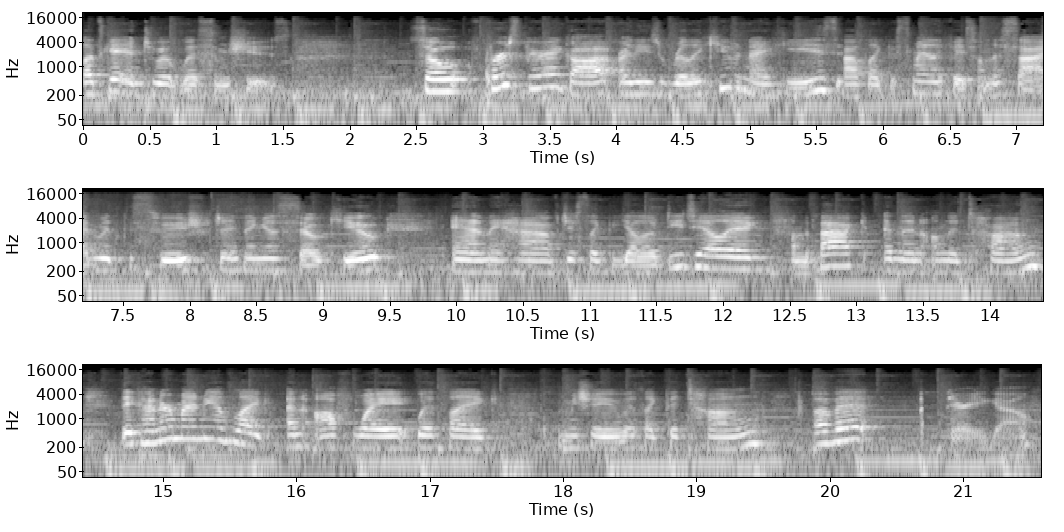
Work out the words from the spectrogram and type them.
Let's get into it with some shoes. So first pair I got are these really cute Nikes. I have like the smiley face on the side with the swoosh, which I think is so cute and they have just like the yellow detailing on the back and then on the tongue. They kind of remind me of like an off-white with like, let me show you with like the tongue of it. There you go.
